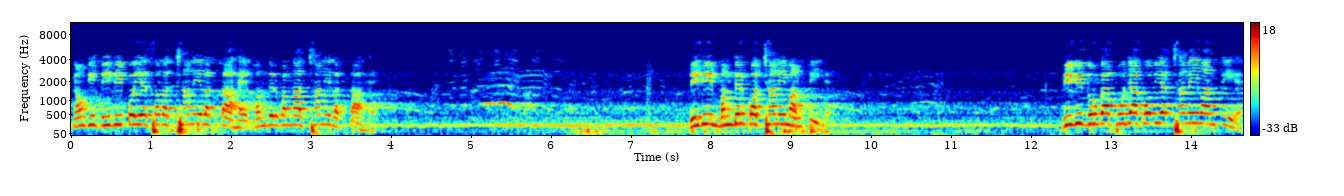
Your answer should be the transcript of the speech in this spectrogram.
क्योंकि दीदी को यह सब अच्छा नहीं लगता है, मंदिर बनना अच्छा नहीं लगता है। दीदी मंदिर को अच्छा नहीं मानती है। दीदी दुर्गा पूजा को भी अच्छा नहीं मानती है।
